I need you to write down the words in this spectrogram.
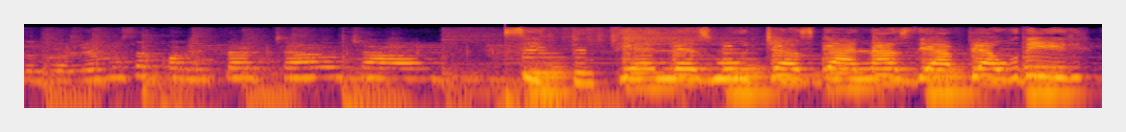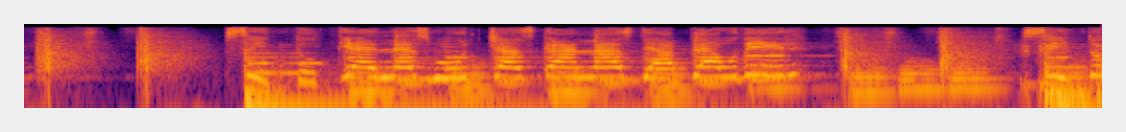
nos volvemos a conectar, chao, chao. Si tú tienes muchas ganas de aplaudir, si tú tienes muchas ganas de aplaudir, si tú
